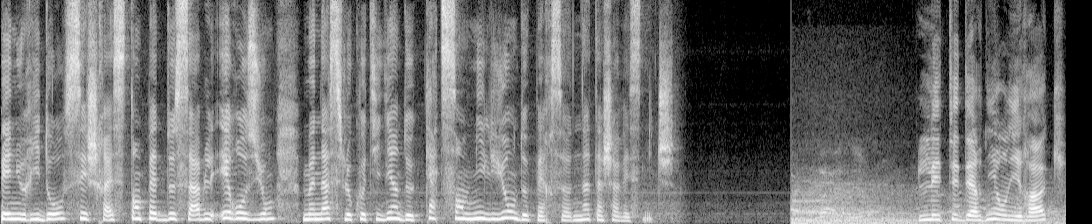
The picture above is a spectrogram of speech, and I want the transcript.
Pénurie d'eau, sécheresse, tempête de sable, érosion menacent le quotidien de 400 millions de personnes. Natacha Vesnich. L'été dernier en Irak,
